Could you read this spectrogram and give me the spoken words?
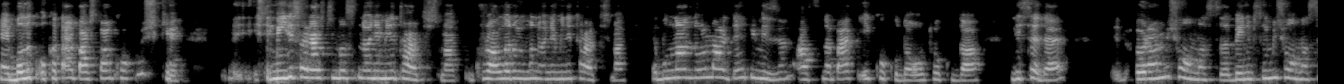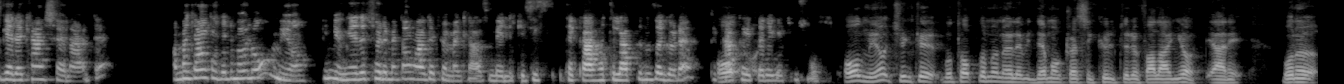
Yani balık o kadar baştan kokmuş ki işte meclis araştırmasının önemini tartışmak, kurallara uymanın önemini tartışmak. E bunlar normalde hepimizin aslında belki ilkokulda, ortaokulda, lisede e, öğrenmiş olması, benimsemiş olması gereken şeylerdi. Ama gel gelelim öyle olmuyor. Bilmiyorum yine de söylemeden vazgeçmemek lazım belli ki. Siz tekrar hatırlattığınıza göre tekrar o, kayıtlara geçmiş olsun. Olmuyor çünkü bu toplumun öyle bir demokrasi kültürü falan yok. Yani bunu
